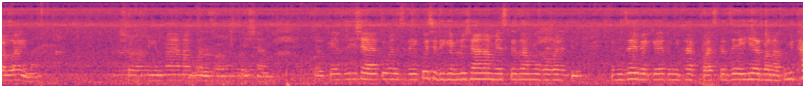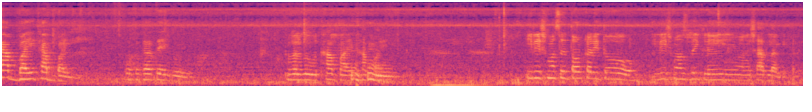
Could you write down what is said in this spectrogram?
ভালো লাগে না সবার মায়া লাগবে ঈশান ঈশান তুমি যেই বেকে তুমি থাকবা আজকে যে ইয়ার বানা তুমি থাকবাই থাকবাই ও তো তাতেই করি তো কালকে ও থাপাই থাপাই ইলিশ মাছের তরকারি তো, ইলিশ মাছ দেখলেই মানে স্বাদ লাগে খালি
